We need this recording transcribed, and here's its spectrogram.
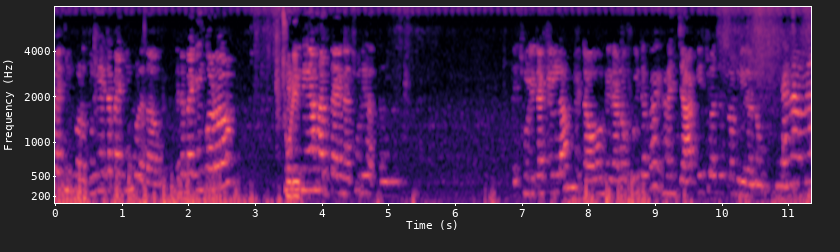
প্যাকিং করো তুমি এটা প্যাকিং করে দাও। এটা প্যাকিং করো। ছুরি। নিয়ে হাত দেয় না ছুরি হাত দেয় না। এই ছুরিটা কিনলাম এটাও নিরানব্বই টাকা এখানে যা কিছু আছে সব নিরানব্বই। আমরা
